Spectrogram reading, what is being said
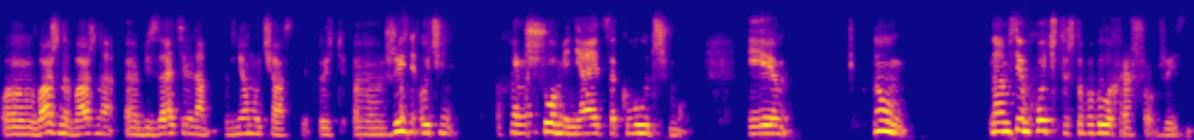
Э, важно, важно обязательно в нем участвовать. То есть э, жизнь очень хорошо меняется к лучшему. И ну, нам всем хочется, чтобы было хорошо в жизни.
